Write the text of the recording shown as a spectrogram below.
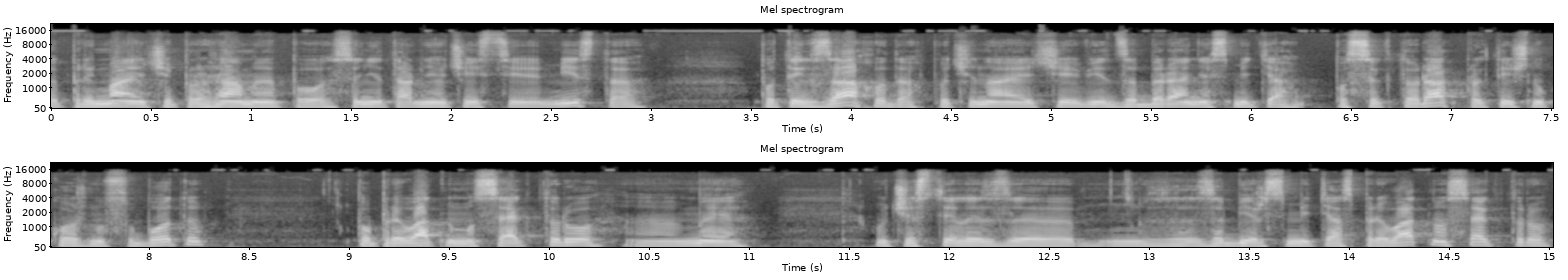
е, приймаючи програми по санітарній очистці міста, по тих заходах, починаючи від забирання сміття по секторах, практично кожну суботу, по приватному сектору е, ми участили забір сміття з приватного сектору.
